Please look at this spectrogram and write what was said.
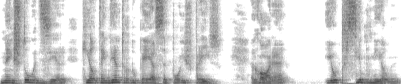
nem estou a dizer que ele tem dentro do PS apoios para isso. Agora, eu percebo nele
